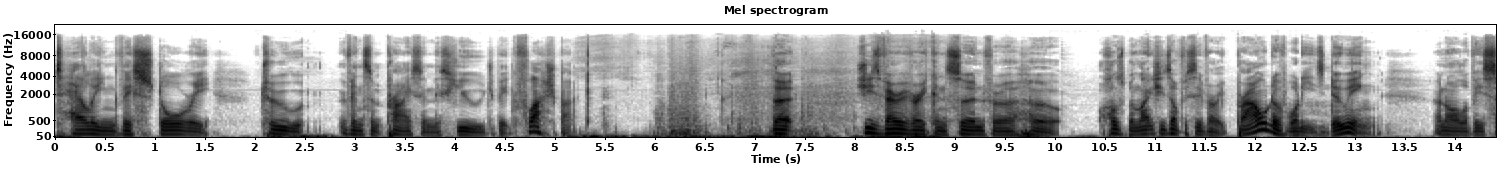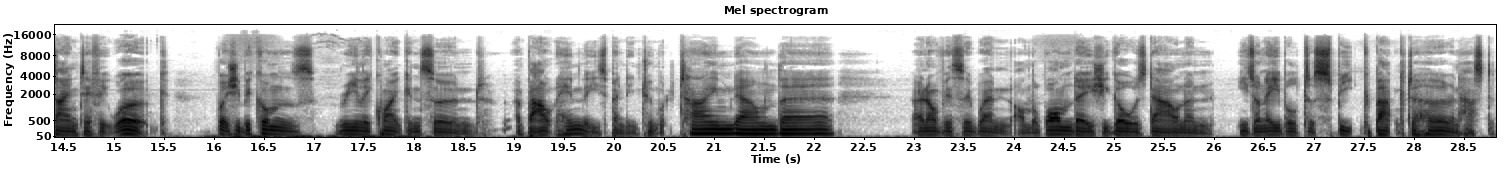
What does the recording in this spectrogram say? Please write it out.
telling this story to Vincent Price in this huge big flashback. That she's very, very concerned for her husband. Like, she's obviously very proud of what he's doing and all of his scientific work, but she becomes really quite concerned about him, that he's spending too much time down there. And obviously, when on the one day she goes down and he's unable to speak back to her and has to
